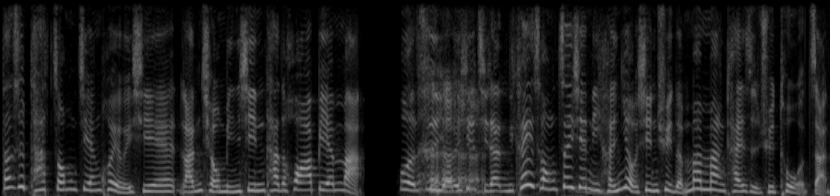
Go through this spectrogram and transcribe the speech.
但是它中间会有一些篮球明星他的花边嘛，或者是有一些其他，你可以从这些你很有兴趣的慢慢开始去拓展。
